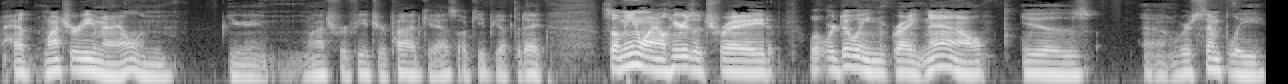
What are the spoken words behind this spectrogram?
head watch your email and you watch for future podcasts. I'll keep you up to date. So, meanwhile, here's a trade. What we're doing right now is uh, we're simply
